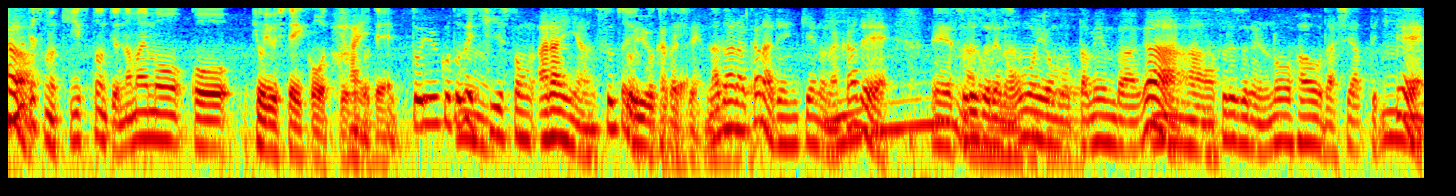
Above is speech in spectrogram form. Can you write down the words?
ゃあそのキーストーンという名前もこう共有していこうということで、はい、ということで、キーストーンアライアンスという形でなだらかな連携の中で、えー、それぞれの思いを持ったメンバーがあそれぞれのノウハウを出し合ってきて、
